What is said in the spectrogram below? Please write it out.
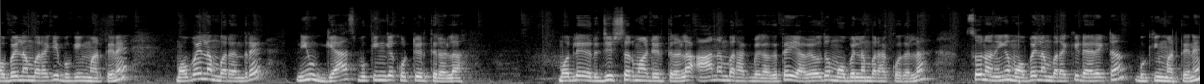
ಮೊಬೈಲ್ ನಂಬರ್ ಹಾಕಿ ಬುಕ್ಕಿಂಗ್ ಮಾಡ್ತೇನೆ. ಮೊಬೈಲ್ ನಂಬರ್ ಅಂದರೆ ನೀವು ಗ್ಯಾಸ್ ಬುಕ್ಕಿಂಗ್ಗೆ ಕೊಟ್ಟಿರ್ತೀರಲ್ಲ, ಮೊದಲೇ ರಿಜಿಸ್ಟರ್ ಮಾಡಿರ್ತೀರಲ್ಲ, ಆ ನಂಬರ್ ಹಾಕಬೇಕಾಗುತ್ತೆ. ಯಾವ್ಯಾವುದೋ ಮೊಬೈಲ್ ನಂಬರ್ ಹಾಕೋದಲ್ಲ. ಸೊ ನಾನೀಗ ಮೊಬೈಲ್ ನಂಬರ್ ಹಾಕಿ ಡೈರೆಕ್ಟಾಗಿ ಬುಕ್ಕಿಂಗ್ ಮಾಡ್ತೇನೆ.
